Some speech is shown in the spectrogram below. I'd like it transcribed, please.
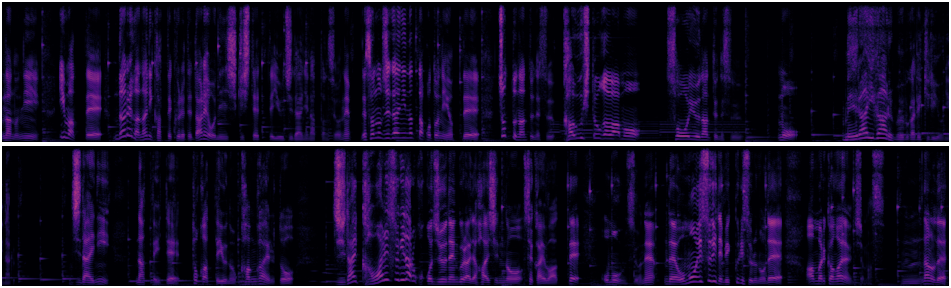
なのに今って誰が何買ってくれて誰を認識してっていう時代になったんですよね。でその時代になったことによってちょっと何て言うんです？買う人側もそういう何て言うんです？もう狙いがあるムーブができるようになる。時代になっていてとかっていうのを考えると時代変わりすぎだろここ10年ぐらいで配信の世界はって思うんですよね。で思いすぎてびっくりするのであんまり考えないようにしてます。うんなので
